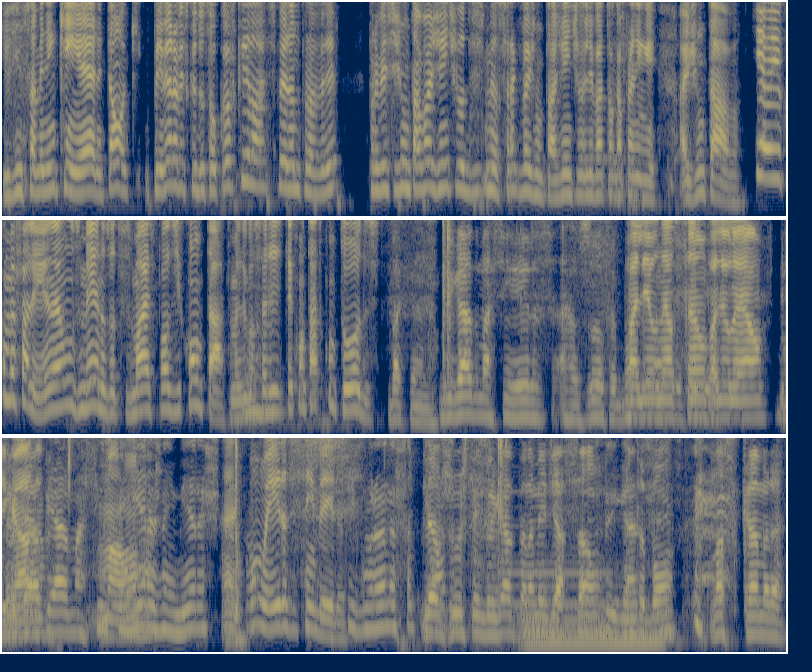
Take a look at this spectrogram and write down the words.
E a gente não sabia nem quem era. Então, aqui- primeira vez que o Edu tocou, eu fiquei lá esperando pra ver. Pra ver se juntava a gente. Eu disse, meu, será que vai juntar a gente ou ele vai tocar pra ninguém? Aí juntava. E aí, como eu falei, né, uns menos, outros mais, posso de contato. Mas eu gostaria de ter contato com todos. Bacana. Obrigado, Marcinho Eiras. Arrasou, foi bom. Valeu, Nelson. Valeu. Léo. Obrigado. Piada, Marcinho, Uma sem honra. eiras nem beiras. É, com eiras e sem beiras. Segurando essa piada. Léo Justen, obrigado pela mediação. Obrigado, Muito bom. Nosso câmera,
